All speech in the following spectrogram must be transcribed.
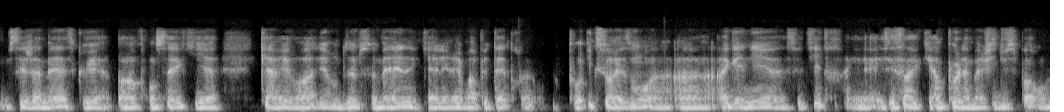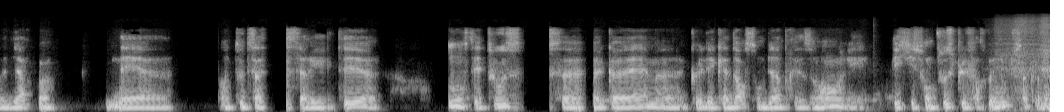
On ne sait jamais, est-ce qu'il n'y a pas un Français qui, qui arrivera aller en deuxième semaine et qui arrivera peut-être, pour X raisons, à, à- à gagner euh, ce titre? Et, c'est ça qui est un peu la magie du sport, on va dire. Quoi. Mais euh, en toute sincérité, euh, on sait tous quand même euh, que les cadors sont bien présents et, et qu'ils sont tous plus forts que nous, tout simplement.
